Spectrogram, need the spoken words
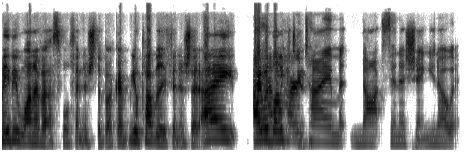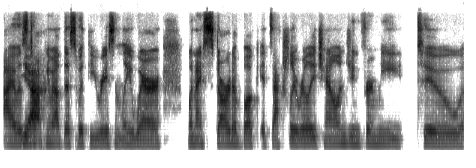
maybe one of us will finish the book you'll probably finish it i I, I would like a hard to. time not finishing. You know, I was yeah. talking about this with you recently where when I start a book, it's actually really challenging for me to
